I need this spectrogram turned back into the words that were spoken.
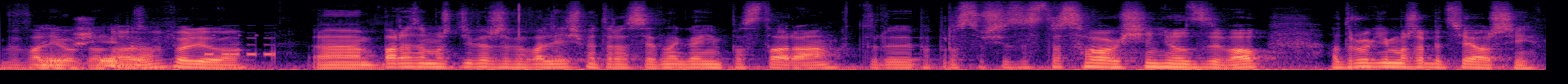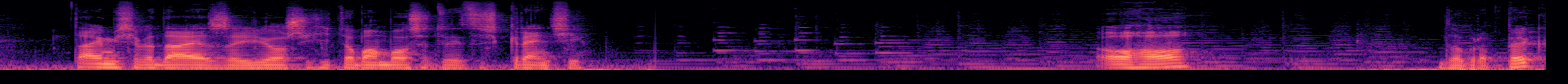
wywaliło już go. jego. O, wywaliło. E, bardzo możliwe, że wywaliliśmy teraz jednego impostora, który po prostu się zestresował i się nie odzywał, a drugi może być Yoshi. Tak mi się wydaje, że Yoshi Hitobamboshi tutaj coś kręci. Oho, Dobra, pyk.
